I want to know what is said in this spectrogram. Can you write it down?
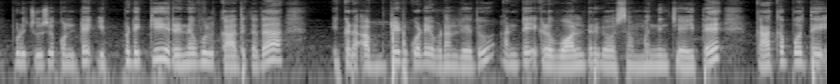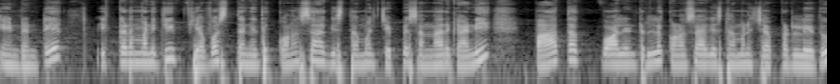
ఇప్పుడు చూసుకుంటే ఇప్పటికీ రెన్యువల్ కాదు కదా. ఇక్కడ అప్డేట్ కూడా ఇవ్వడం లేదు. అంటే ఇక్కడ వాలంటరీ వ్యవస్థ సంబంధించి అయితే. కాకపోతే ఏంటంటే ఇక్కడ మనకి వ్యవస్థ అనేది కొనసాగిస్తామని చెప్పేసి అన్నారు కానీ పాత వాలంటీర్లే కొనసాగిస్తామని చెప్పట్లేదు.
